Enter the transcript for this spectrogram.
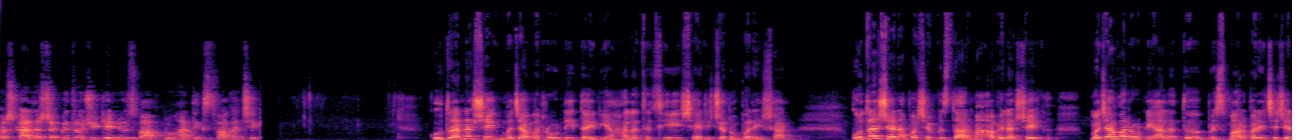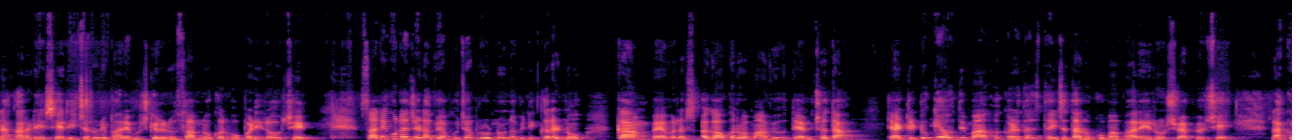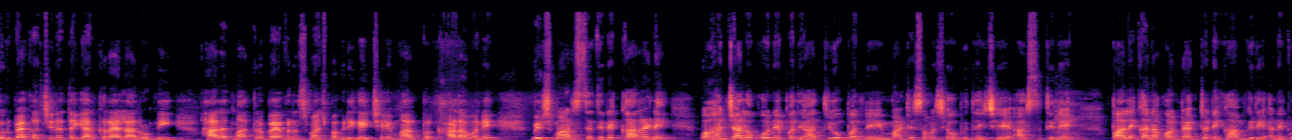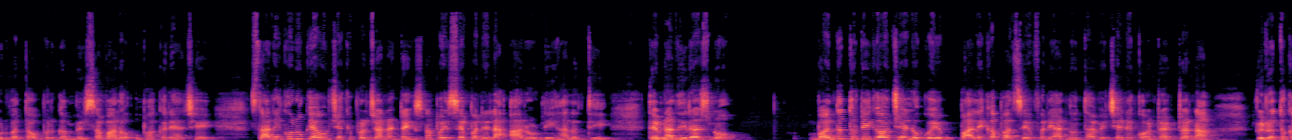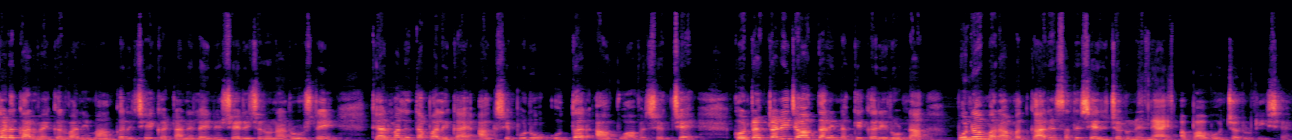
નમસ્કાર, દર્શક મિત્રો જીટીએ ન્યૂઝમાં આપનું હાર્દિક સ્વાગત છે. ગોધરાના શેખ મજાવર રોડની દયનીય હાલતથી શહેરીજનો પરેશાન. ગોધરા શહેરના પશ્ચિમ વિસ્તારમાં આવેલા શેખ મજાવર રોડની હાલત બિસ્માર બની છે, જેના કારણે શહેરીજનોને ભારે મુશ્કેલીનો સામનો કરવો પડી રહ્યો છે. સ્થાનિકોના જણાવ્યા મુજબ, રોડનું નવીનીકરણનું કામ બે વર્ષ અગાઉ કરવામાં આવ્યું, તેમ છતાં તે ટીટુકી અવધિમાં ખખડધજ થઈ જતા લોકોમાં ભારે રોષ વ્યાપ્યો છે. લાખો રૂપિયા ખર્ચીને તૈયાર કરાયેલા રોડની હાલત માત્ર બે વર્ષમાં જ બગડી ગઈ છે. માર્ગ પર ખાડાઓ અને બેસમાર સ્થિતિને કારણે વાહન ચાલકોને પદયાત્રીઓ બંને માટે સમસ્યા ઊભી થઈ છે. આ સ્થિતિને પાલિકાના કોન્ટ્રાક્ટરની કામગીરી અને ગુણવત્તા ઉપર ગંભીર સવાલો ઊભા કર્યા છે. સ્થાનિકોનું કહેવું છે કે પ્રજાના ટેક્સના પૈસે બનેલા આ રોડની હાલતથી તેમના ધીરજનો બંધ તૂટી ગયો છે. લોકોએ પાલિકા પાસે ફરિયાદ નોંધાવી છે અને કોન્ટ્રાક્ટરના વિરુદ્ધ કડક કાર્યવાહી કરવાની માંગ કરી છે. ઘટનાને લઈને શહેરીજનોના રોષને ધ્યાનમાં લેતા પાલિકાએ આક્ષેપોનું ઉત્તર આપવું આવશ્યક છે. કોન્ટ્રાક્ટરની જવાબદારી નક્કી કરી રોડના પુનઃ મરામત કાર્ય સાથે શહેરીજનોને ન્યાય અપાવવો જરૂરી છે.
